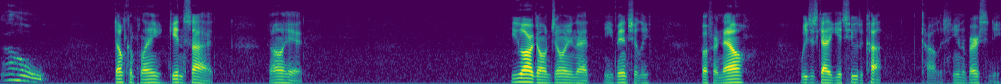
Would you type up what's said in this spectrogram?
No. Don't complain. Get inside. Go ahead. You are going to join that eventually. But for now, we just got to get you to co college, university.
